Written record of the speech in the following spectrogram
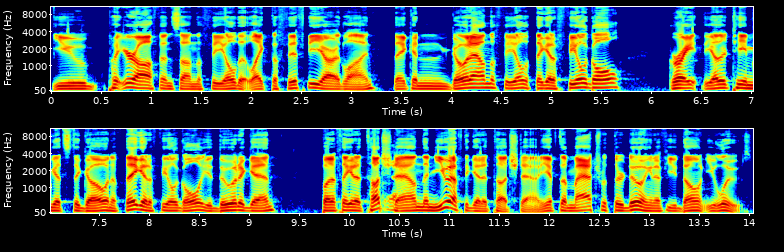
You put your offense on the field at like the 50 yard line. They can go down the field. If they get a field goal, great. The other team gets to go. And if they get a field goal, you do it again. But if they get a touchdown, then you have to get a touchdown. You have to match what they're doing. And if you don't, you lose.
